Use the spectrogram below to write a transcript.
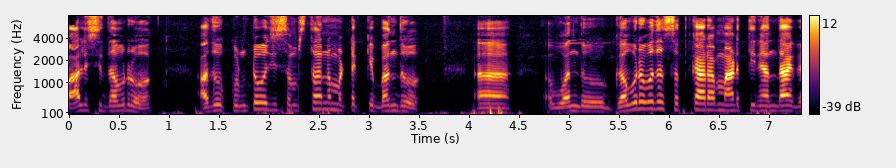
ಪಾಲಿಸಿದವರು ಅದು ಕುಂಟೋಜಿ ಸಂಸ್ಥಾನ ಮಟ್ಟಕ್ಕೆ ಬಂದು ಒಂದು ಗೌರವದ ಸತ್ಕಾರ ಮಾಡ್ತೀನಿ ಅಂದಾಗ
